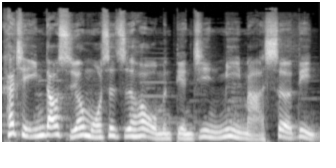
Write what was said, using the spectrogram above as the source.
开启引导使用模式之后，我们点进密码设定。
